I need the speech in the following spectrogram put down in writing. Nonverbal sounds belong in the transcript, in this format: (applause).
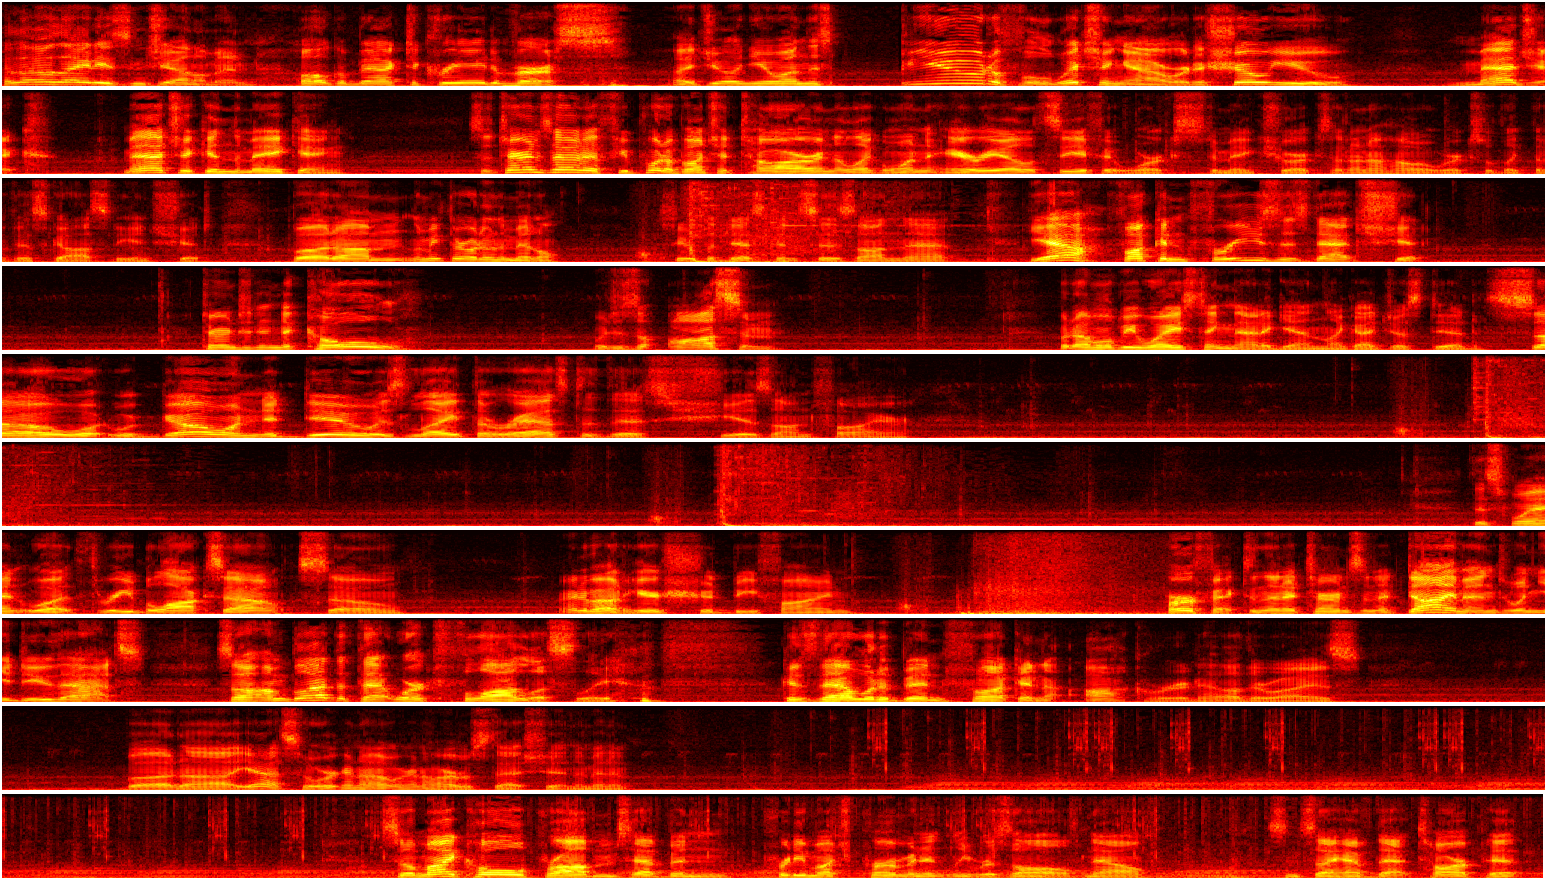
Hello, ladies and gentlemen. Welcome back to Creativerse. I join you on this beautiful witching hour to show you magic. Magic in the making. So it turns out if you put a bunch of tar into like one area, let's see if it works to make sure, because I don't know how it works with like the viscosity and shit. But um, let me throw it in the middle. See what the distance is on that. Yeah, fucking freezes that shit. Turns it into coal, which is awesome. But I won't be wasting that again like I just did. So, what we're going to do is light the rest of this shiz on fire. This went, what, three blocks out, so right about here should be fine. Perfect, and then it turns into diamond when you do that. So I'm glad that that worked flawlessly. (laughs) Because that would have been fucking awkward otherwise. But, uh, yeah, so we're gonna, we're gonna harvest that shit in a minute. So my coal problems have been pretty much permanently resolved now, since I have that tar pit.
